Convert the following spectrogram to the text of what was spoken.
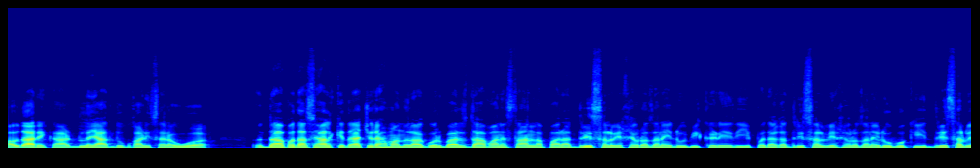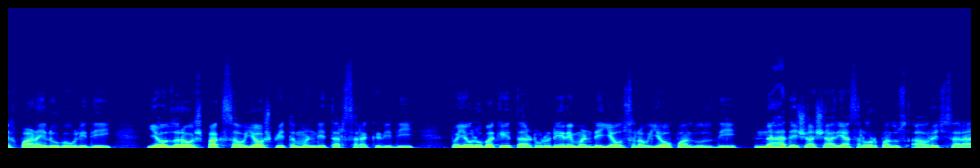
او دا ریکارډ له یاد لوبغاړي سره و. دا په داسې حال کې ده چې رحمان الله ګوربز د افغانستان لپاره دري څلوېښې ورځنۍ لوبې کړې دي. په دغه دري څلوېښې ورځنۍ لوبو کې یې دري څلوېښت پاڼۍ لوبولي دي، یو زر او شپږ سوه یو شپېته منډې تر سره کړي دي. په یو لوبه کې یې تر ټولو ډېرې منډې یو سل او یو پنځوس دي، نهه دېرش اعشاریه څلور پنځوس اوریج سره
